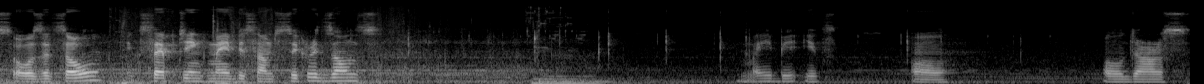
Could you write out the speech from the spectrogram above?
So that's all, excepting maybe some secret zones. Maybe it's all. All doors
